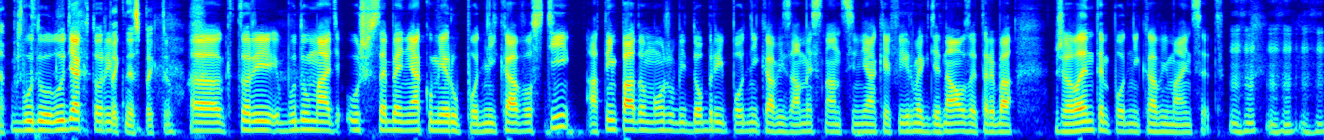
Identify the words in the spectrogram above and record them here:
na prd. budú ľudia, ktorí, Pekné spektrum. Uh, ktorí budú mať už v sebe nejakú mieru podnikavosti a tým pádom môžu byť dobrí podnikaví zamestnanci v nejakej firme, kde naozaj treba, že len ten podnikavý mindset. Uh-huh, uh-huh, uh-huh.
